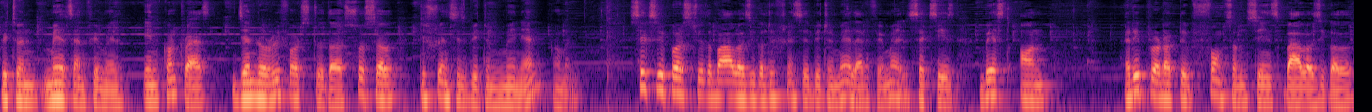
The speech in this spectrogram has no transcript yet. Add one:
between males and female. In contrast, gender refers to the social differences between men and women. Sex refers to the biological differences between male and female. Sex is based on reproductive function since biological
